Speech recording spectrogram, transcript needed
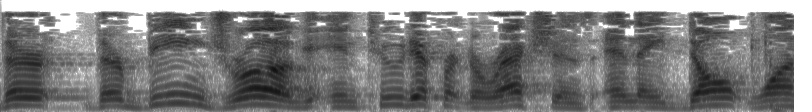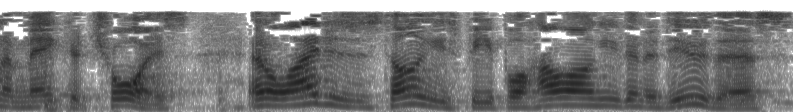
they're, they're being drugged in two different directions and they don't want to make a choice. And Elijah's just telling these people, how long are you going to do this?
